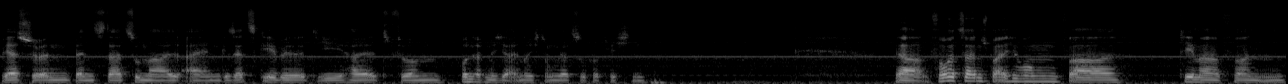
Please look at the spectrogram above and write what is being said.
wäre es schön, wenn es dazu mal ein Gesetz gäbe, die halt Firmen und öffentliche Einrichtungen dazu verpflichten. Ja, Vorratsdatenspeicherung war Thema von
